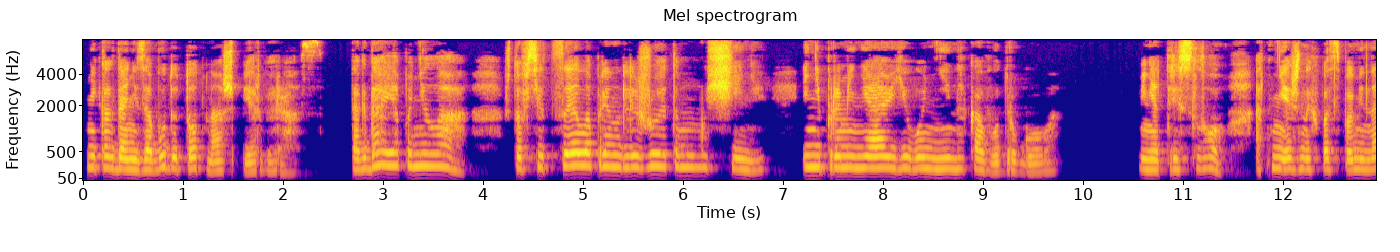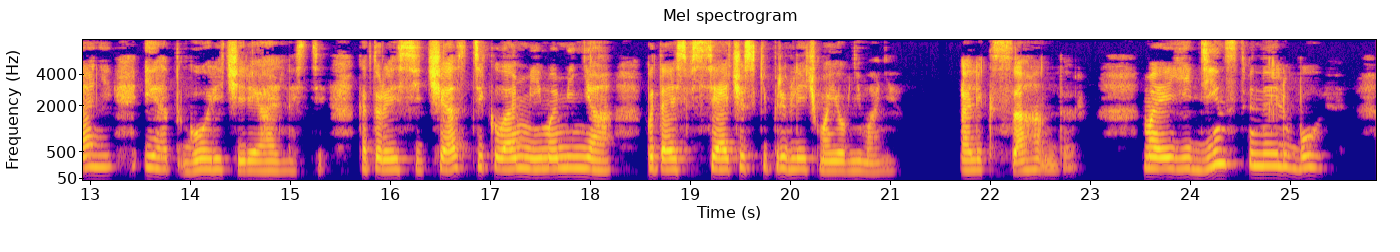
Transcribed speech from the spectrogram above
Никогда не забуду тот наш первый раз. Тогда я поняла, что всецело принадлежу этому мужчине и не променяю его ни на кого другого. Меня трясло от нежных воспоминаний и от горечи реальности, которая сейчас текла мимо меня, пытаясь всячески привлечь мое внимание. Александр, моя единственная любовь,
